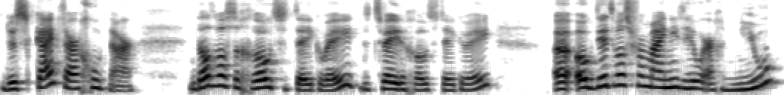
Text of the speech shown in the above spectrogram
Dus kijk daar goed naar. Dat was de grootste takeaway, de tweede grootste takeaway. Uh, ook dit was voor mij niet heel erg nieuw.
